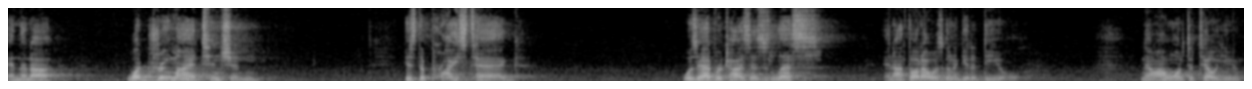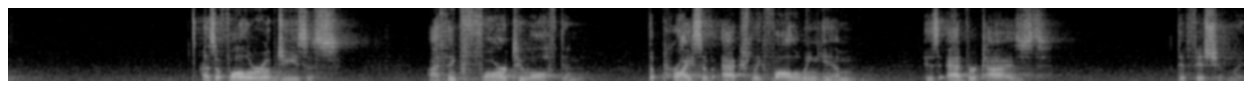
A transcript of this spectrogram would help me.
and then I, what drew my attention is the price tag was advertised as less, and I thought I was going to get a deal. Now, I want to tell you, as a follower of Jesus, I think far too often the price of actually following him is advertised deficiently.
